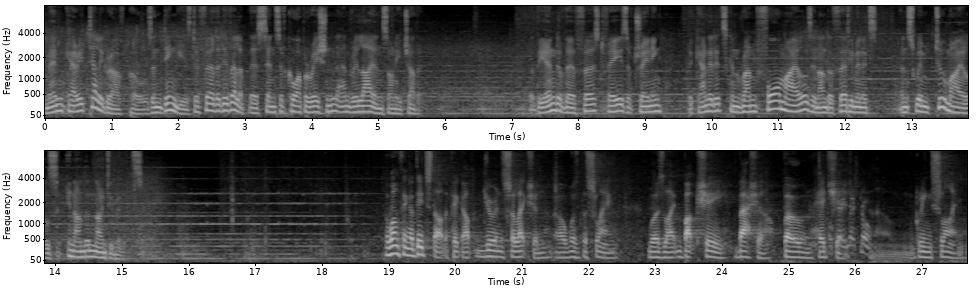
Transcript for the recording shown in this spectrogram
The men carry telegraph poles and dinghies to further develop their sense of cooperation and reliance on each other. At the end of their first phase of training, the candidates can run four miles in under 30 minutes and swim two miles in under 90 minutes. The one thing I did start to pick up during selection uh, was the slang. Words like bakshi, basher, bone, headshed, Okay, um, green slime.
